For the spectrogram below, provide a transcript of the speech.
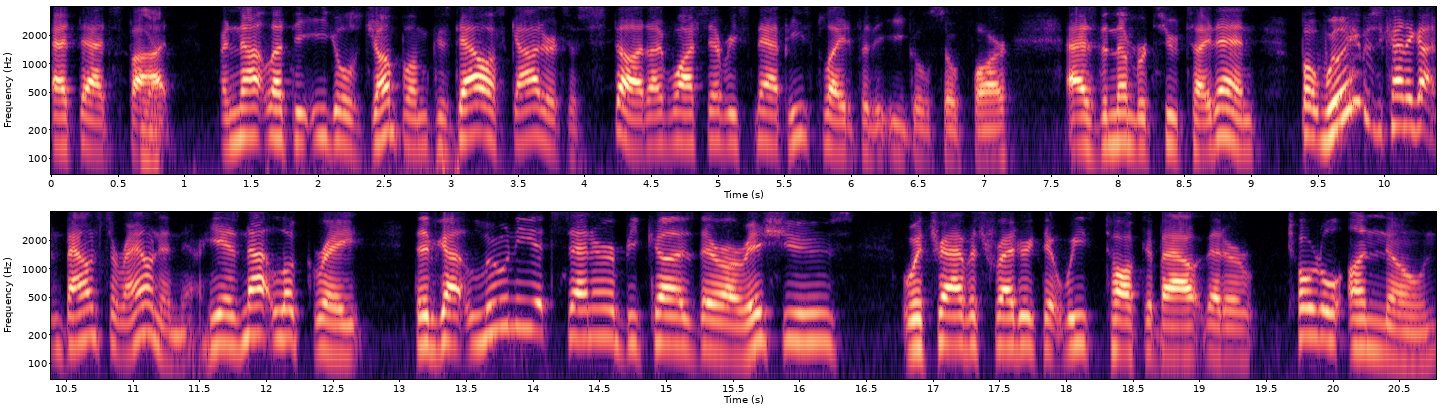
at that spot yeah. and not let the Eagles jump him because Dallas Goedert's a stud. I've watched every snap he's played for the Eagles so far as the number two tight end. But Williams has kind of gotten bounced around in there. He has not looked great. They've got Looney at center because there are issues with Travis Frederick that we talked about that are total unknown.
